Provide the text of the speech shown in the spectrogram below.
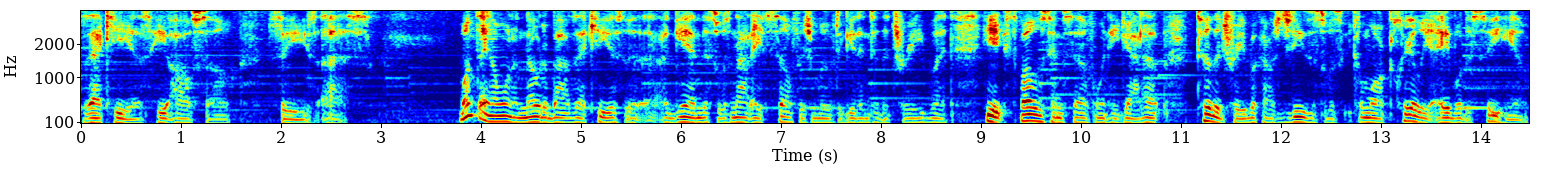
Zacchaeus, he also sees us. One thing I want to note about Zacchaeus, uh, again, this was not a selfish move to get into the tree, but he exposed himself when he got up to the tree because Jesus was more clearly able to see him,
